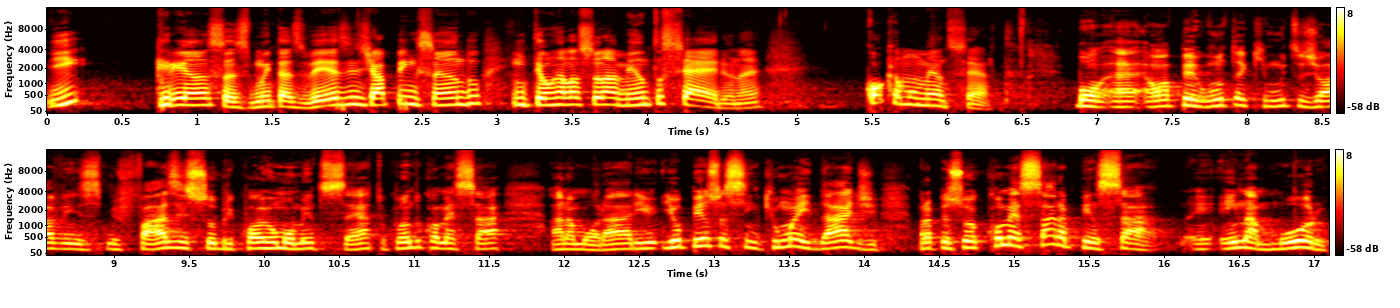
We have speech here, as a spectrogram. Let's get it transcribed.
E crianças, muitas vezes, já pensando em ter um relacionamento sério, né? Qual que é o momento certo? Bom, é, é uma pergunta que muitos jovens me fazem sobre qual é o momento certo, quando começar a namorar. E eu penso assim que uma idade para a pessoa começar a pensar em, namoro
